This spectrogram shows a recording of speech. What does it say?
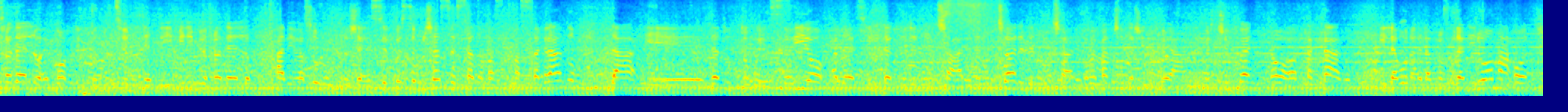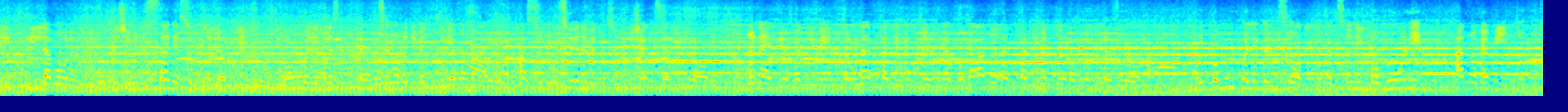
fratello è morto in condizioni terribili, mio fratello aveva solo un processo e questo processo è stato massacrato da, eh, da tutto questo. Io adesso intendo denunciare, denunciare, denunciare, come faccio da 5 anni. Per 5 anni ho attaccato il lavoro della Procura di Roma, oggi il lavoro dei pubblici ministeri è sotto gli occhi di tutti, con quelle due sentenze, non lo dimentichiamo mai, assoluzione per insufficienza di prove. Non è il mio fallimento, non è il fallimento del mio avvocato, è il fallimento della Procura di Roma. E comunque le persone, le persone comuni hanno capito.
